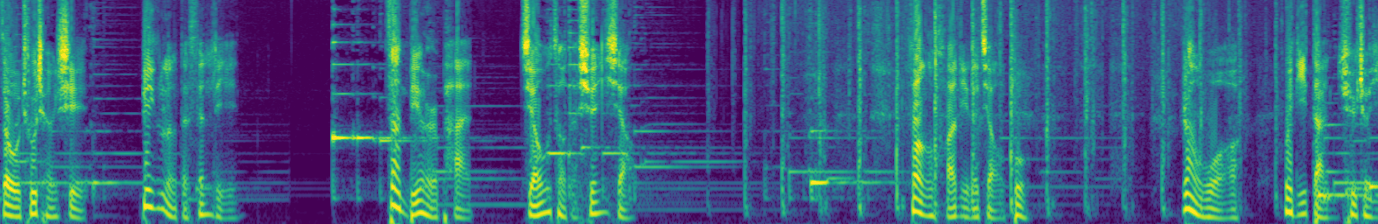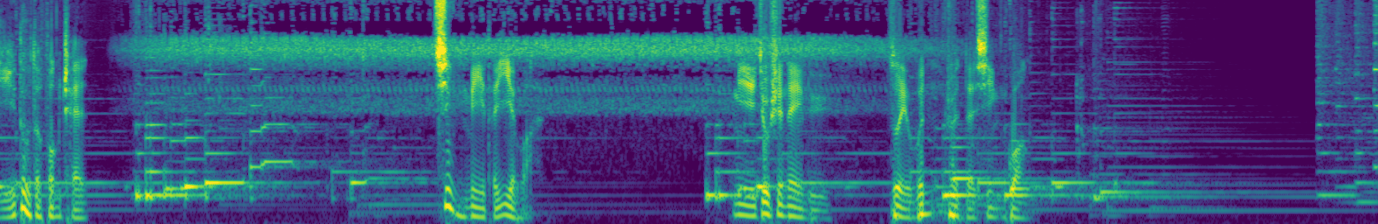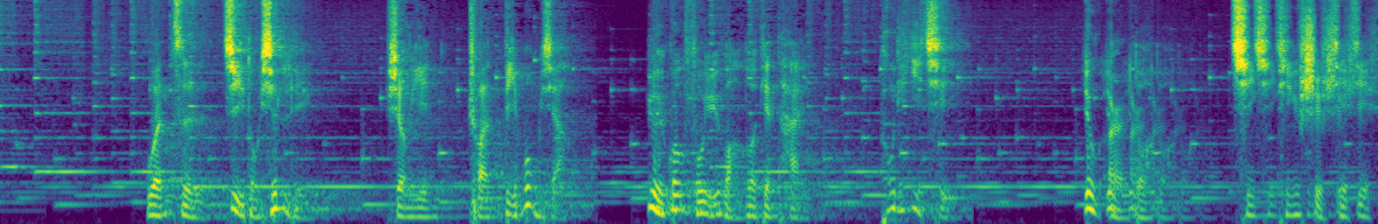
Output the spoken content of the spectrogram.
走出城市，冰冷的森林，暂别耳畔焦躁的喧嚣，放缓你的脚步，让我为你掸去这一路的风尘。静谧的夜晚，你就是那缕最温润的星光。文字悸动心灵，声音传递梦想。月光浮语网络电台，同你一起用耳朵倾听世界。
